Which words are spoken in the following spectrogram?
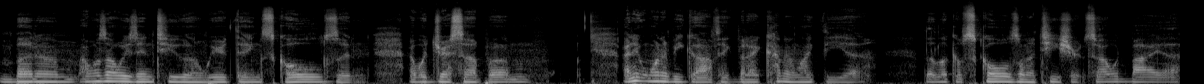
But um, I was always into uh, weird things, skulls, and I would dress up. Um, I didn't want to be gothic, but I kind of like the uh, the look of skulls on a T-shirt. So I would buy a,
